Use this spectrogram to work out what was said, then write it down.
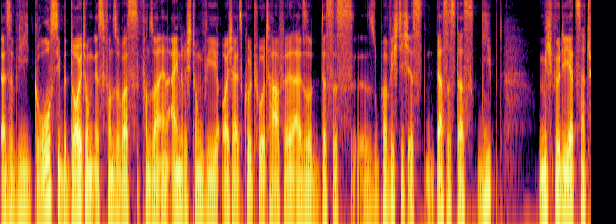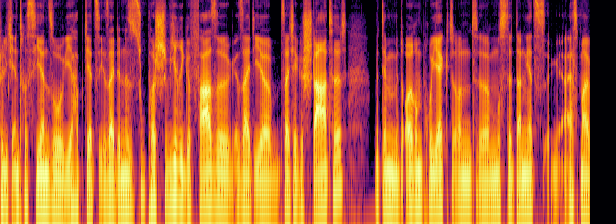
also wie groß die Bedeutung ist von sowas, von so einer Einrichtung wie euch als Kulturtafel. Also, dass es äh, super wichtig ist, dass es das gibt. Mich würde jetzt natürlich interessieren, so, ihr habt jetzt, ihr seid in eine super schwierige Phase, seid ihr, seid ihr gestartet mit dem, mit eurem Projekt und äh, musstet dann jetzt erstmal,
